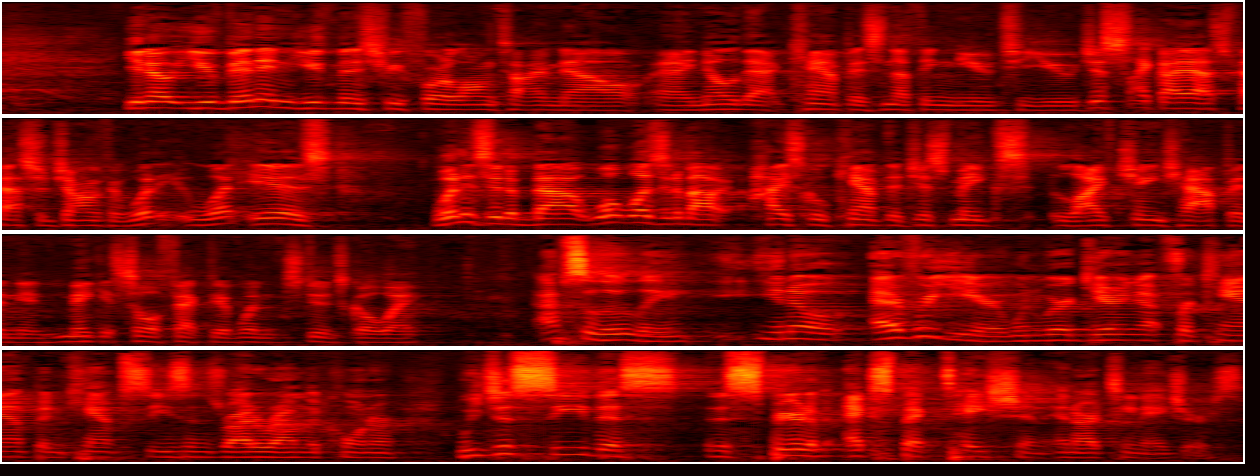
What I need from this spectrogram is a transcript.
you know, you've been in youth ministry for a long time now, and I know that camp is nothing new to you. Just like I asked Pastor Jonathan, what what is what is it about? What was it about high school camp that just makes life change happen and make it so effective when students go away? Absolutely. You know, every year when we're gearing up for camp and camp season's right around the corner, we just see this, this spirit of expectation in our teenagers.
